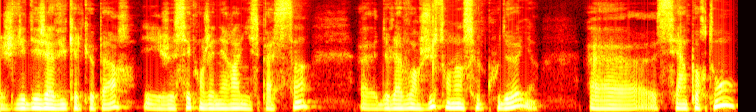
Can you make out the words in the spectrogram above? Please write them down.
je l'ai déjà vue quelque part, et je sais qu'en général, il se passe ça. De l'avoir juste en un seul coup d'œil, c'est important.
